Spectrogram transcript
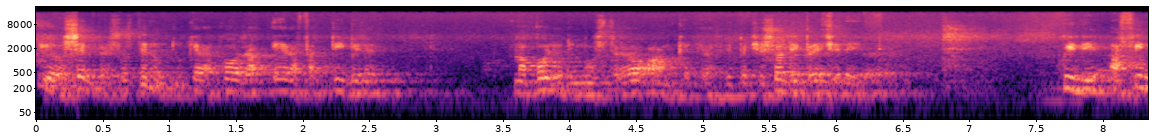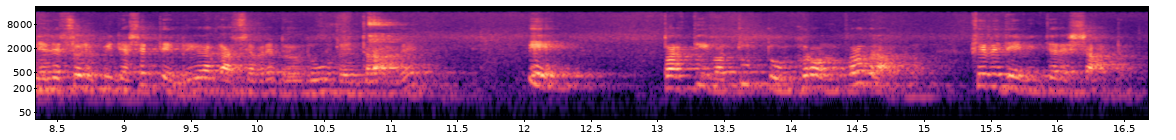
Io ho sempre sostenuto che la cosa era fattibile, ma poi lo dimostrerò anche perché ci sono dei precedenti. Quindi a fine elezione, quindi a settembre, i ragazzi avrebbero dovuto entrare e partiva tutto un cronoprogramma che vedeva interessata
